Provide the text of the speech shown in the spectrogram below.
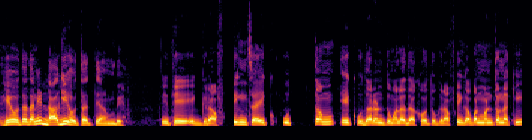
हे होतात आणि डागी होतात ते आंबे. तर इथे एक ग्राफ्टिंगचा एक उत्तम एक उदाहरण तुम्हाला दाखवतो. ग्राफ्टिंग आपण म्हणतो ना की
